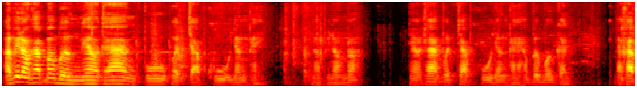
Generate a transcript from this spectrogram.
เอาพี่น้องครับมาเบิ่งแนวทางปูเพิ่นจับคู่ยังไงนะพี่น้องเนาะแนวทางเพิ่นจับคู่ยังไงครับไปเบิ่งกันนะครับ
